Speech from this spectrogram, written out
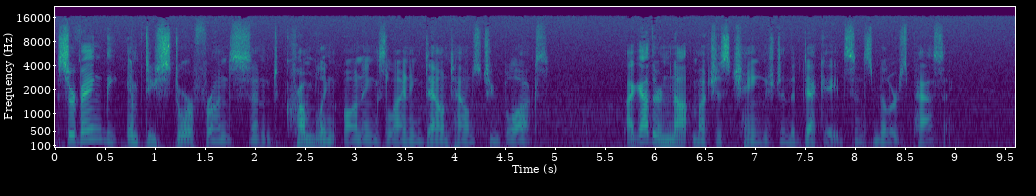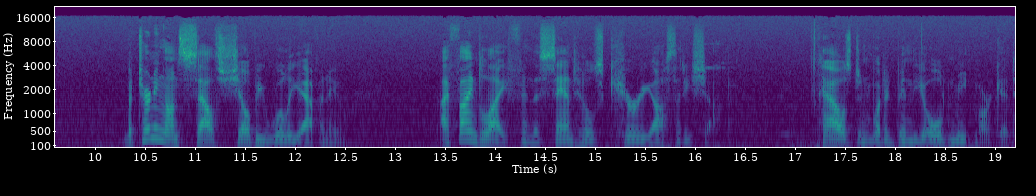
surveying the empty storefronts and crumbling awnings lining downtown's two blocks, I gather not much has changed in the decades since Miller's passing. But turning on South Sheb Wooley Avenue, I find life in the Sandhills Curiosity Shop housed in what had been the old meat market.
